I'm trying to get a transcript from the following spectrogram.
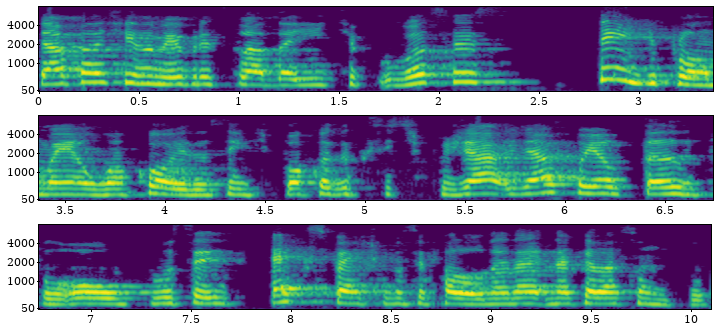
Já partindo meio para esse lado aí, tipo, vocês têm diploma em alguma coisa, assim, tipo, uma coisa que você, tipo, já, já foi ao tanto, ou você é expert, como você falou, né, na, naquele assunto.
